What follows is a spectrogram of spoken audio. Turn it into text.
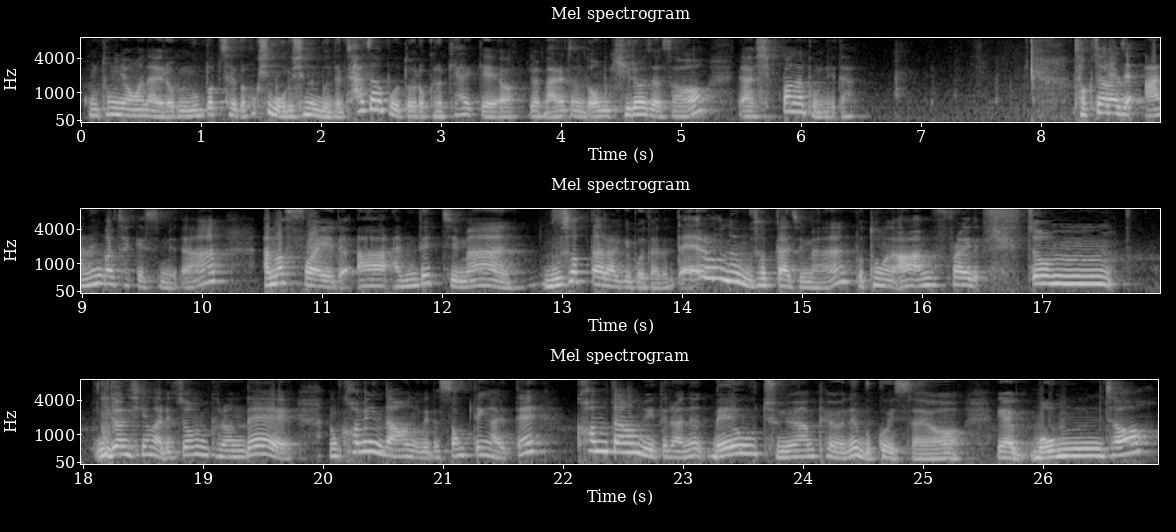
공통영어나 여러분 문법책을 혹시 모르시는 분들 찾아보도록 그렇게 할게요. 이걸 말하자면 너무 길어져서 10번을 봅니다. 적절하지 않은 걸 찾겠습니다. I'm afraid. 아, 안 됐지만, 무섭다라기보다는, 때로는 무섭다지만, 보통은, 아, I'm afraid. 좀, 이런 식의 말이 좀 그런데, coming down with something 할 때, come down with라는 매우 중요한 표현을 묻고 있어요. 이게 몸져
